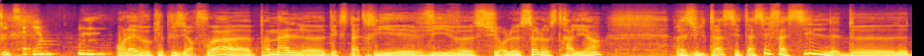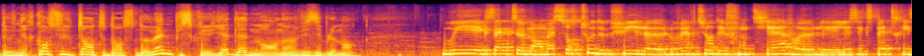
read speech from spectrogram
donc c'est bien. On l'a évoqué plusieurs fois, euh, pas mal euh, d'expatriés vivent sur le sol australien. Résultat, c'est assez facile de, devenir consultante dans ce domaine puisqu'il y a de la demande, hein, visiblement. Oui, exactement. Bah, surtout depuis l'ouverture des frontières, euh, les, expatriés,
